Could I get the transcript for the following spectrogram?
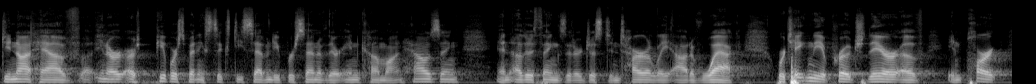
do not have, uh, you know, our, our people are spending 60, 70% of their income on housing and other things that are just entirely out of whack. We're taking the approach there of, in part,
